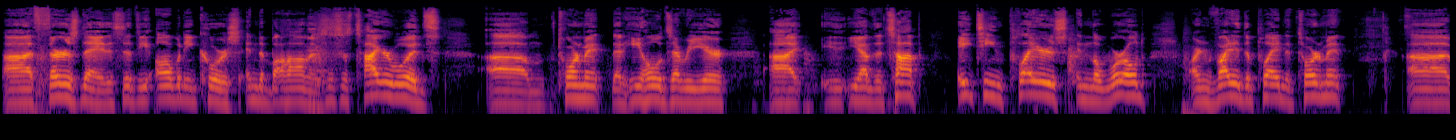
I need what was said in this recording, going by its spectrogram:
uh, Thursday. This is at the Albany course in the Bahamas. This is Tiger Woods' um, tournament that he holds every year. Uh, you have the top 18 players in the world are invited to play in the tournament uh,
